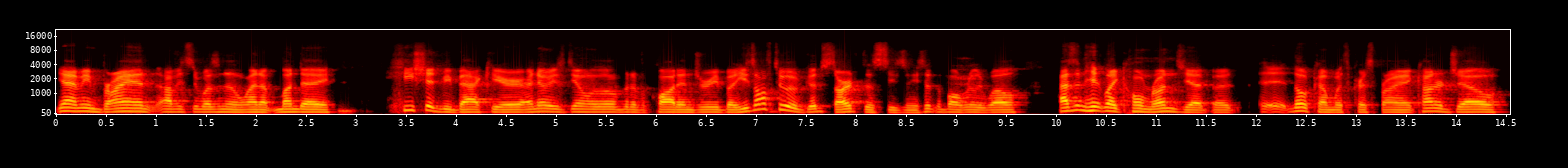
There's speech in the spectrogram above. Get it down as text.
Yeah, I mean Bryant obviously wasn't in the lineup Monday. He should be back here. I know he's dealing with a little bit of a quad injury, but he's off to a good start this season. He's hitting the ball really well hasn't hit like home runs yet, but it, they'll come with Kris Bryant, Connor Joe,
